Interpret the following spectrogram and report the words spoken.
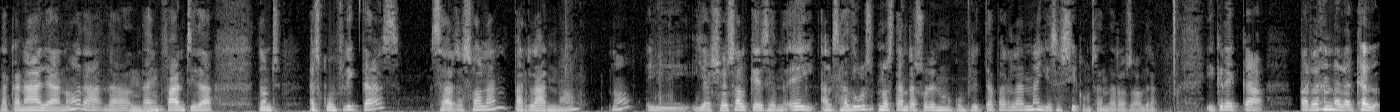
de canalla, no? d'infants de, de, uh -huh. i de... Doncs els conflictes se resolen parlant, no? no? I, i això és el que és... Ei, els adults no estan resolent un conflicte parlant-ne i és així com s'han de resoldre. I crec que parlant de que,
